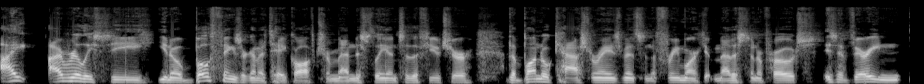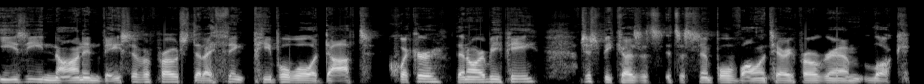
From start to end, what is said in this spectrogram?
I I really see, you know, both things are going to take off tremendously into the future. The bundle cash arrangements and the free market medicine approach is a very easy, non-invasive approach that I think people will adopt quicker than RBP just because it's it's a simple voluntary program. Look,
